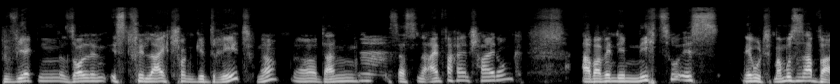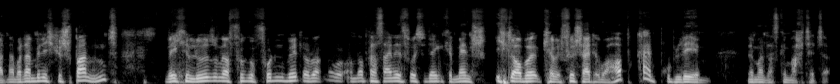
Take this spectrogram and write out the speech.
bewirken sollen, ist vielleicht schon gedreht. Ne? Äh, dann Mhm. ist das eine einfache Entscheidung. Aber wenn dem nicht so ist, ja gut, man muss es abwarten. Aber dann bin ich gespannt, welche Lösung dafür gefunden wird oder, und ob das eine ist, wo ich so denke, Mensch, ich glaube, Carrie Fisher hätte überhaupt kein Problem, wenn man das gemacht hätte.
